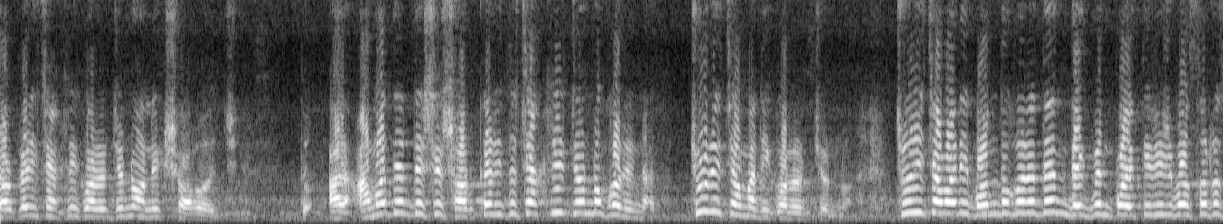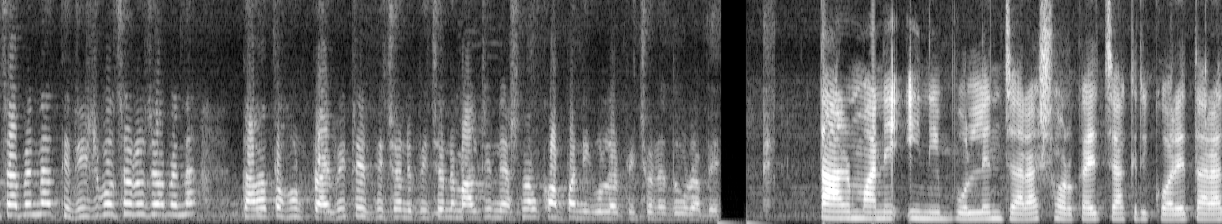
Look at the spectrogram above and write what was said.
সরকারি চাকরি করার জন্য অনেক সহজ। তো, আর আমাদের দেশে সরকারি তো চাকরির জন্য করে না, চুরি চামারি করার জন্য। চুরি চামারি বন্ধ করে দেন, দেখবেন পঁয়ত্রিশ বছরও যাবে না, তিরিশ বছরও যাবে না, তারা তখন প্রাইভেটের পিছনে পিছনে মাল্টি ন্যাশনাল কোম্পানিগুলোর পিছনে দৌড়াবে। তার মানে ইনি বললেন, যারা সরকারি চাকরি করে, তারা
